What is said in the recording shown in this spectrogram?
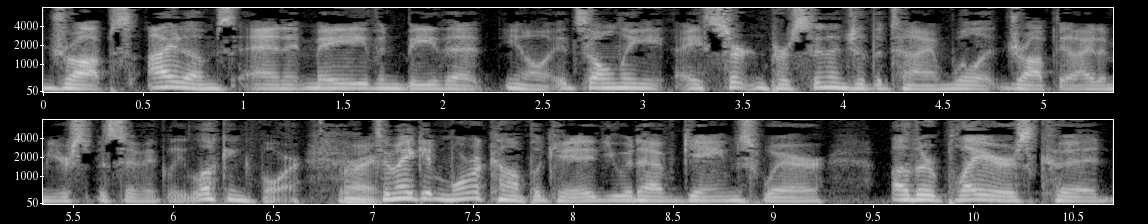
drops items and it may even be that, you know, it's only a certain percentage of the time will it drop the item you're specifically looking for. Right. To make it more complicated, you would have games where other players could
